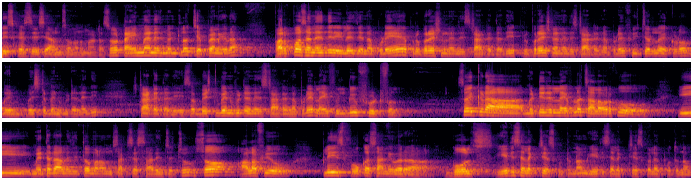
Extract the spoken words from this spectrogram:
డిస్కస్ చేసే అంశం అనమాట సో టైం మేనేజ్మెంట్లో చెప్పాను కదా పర్పస్ అనేది రిలీజ్ అయినప్పుడే ప్రిపరేషన్ అనేది స్టార్ట్ అవుతుంది. ప్రిపరేషన్ అనేది స్టార్ట్ అయినప్పుడే ఫ్యూచర్లో ఎక్కడో బెన్ బెస్ట్ బెనిఫిట్ అనేది స్టార్ట్ అవుతుంది. సో బెస్ట్ బెనిఫిట్ అనేది స్టార్ట్ అయినప్పుడే life will be fruitful so ఇక్కడ మెటీరియల్ లైఫ్లో చాలా వరకు ఈ మెథడాలజీతో మనం సక్సెస్ సాధించవచ్చు so all of you please focus on your goals ఏది సెలెక్ట్ చేసుకుంటున్నాం ఏది సెలెక్ట్ చేసుకోలేకపోతున్నాం.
